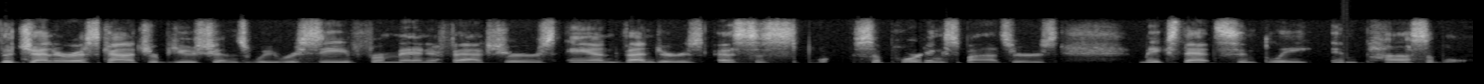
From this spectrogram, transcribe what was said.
the generous contributions we receive from manufacturers and vendors as sus- supporting sponsors makes that simply impossible.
